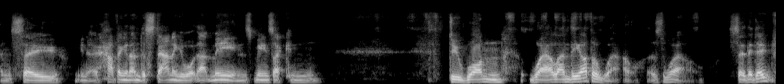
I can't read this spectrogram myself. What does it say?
And so you know having an understanding of what that means means i can do one well and the other well as well. So they don't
